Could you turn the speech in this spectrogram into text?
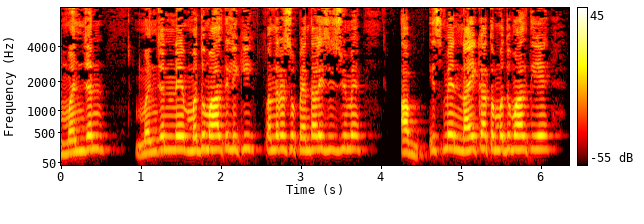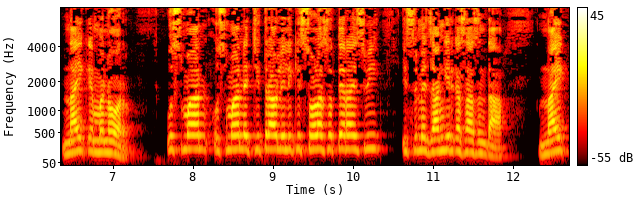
मंजन मंजन ने मधुमालती लिखी, पंद्रह सौ पैंतालीस ईस्वी में। अब इसमें नायिका तो मधुमालती है नायिक मनोहर। उस्मान उस्मान ने चित्रावली लिखी सोलह सौ तेरह ईस्वी, इसमें जहांगीर का शासन था। नाइक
